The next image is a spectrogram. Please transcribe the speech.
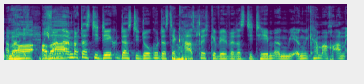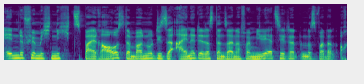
Aber Ja, ich, ich aber- fand einfach, dass die, Deko, dass die Doku, dass der Cast schlecht gewählt wird, dass die Themen irgendwie, irgendwie kam auch am Ende für mich nichts bei raus. Dann war nur dieser eine, der das dann seiner Familie erzählt hat und das war dann auch,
